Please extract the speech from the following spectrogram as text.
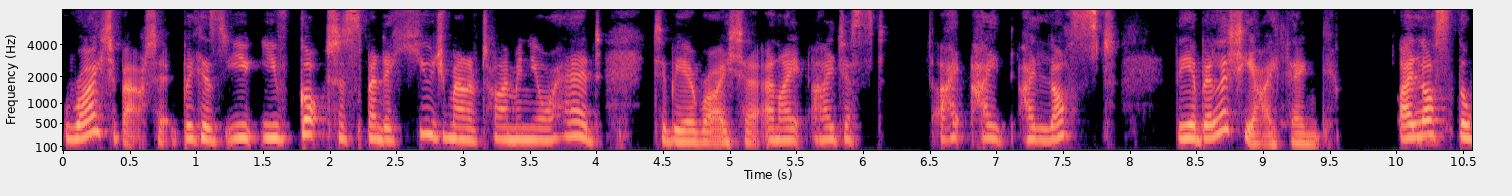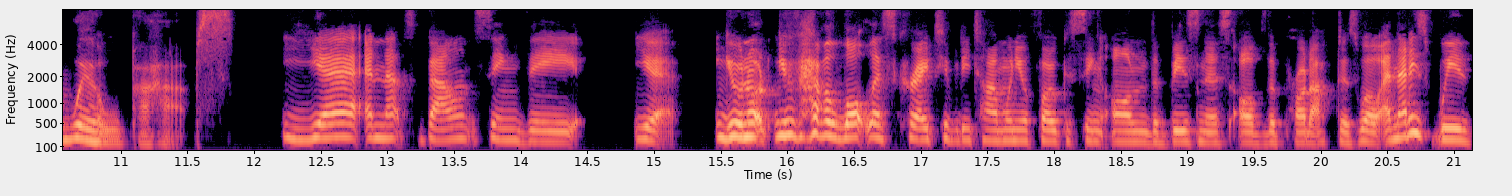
write about it because you you've got to spend a huge amount of time in your head to be a writer. And I I just I I I lost the ability, I think. I lost the will, perhaps. Yeah. And that's balancing the, yeah, you're not, you have a lot less creativity time when you're focusing on the business of the product as well. And that is with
